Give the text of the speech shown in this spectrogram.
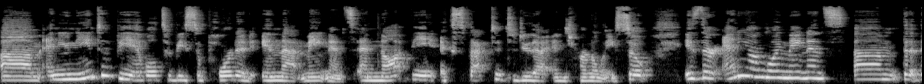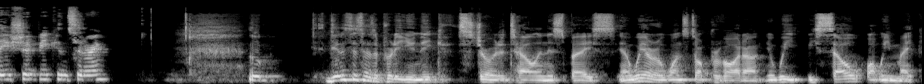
um, and you need to be able to be supported in that maintenance and not be expected to do that internally. So, is there any ongoing maintenance um, that they should be considering? Look, Dynasys has a pretty unique story to tell in this space. You know, we are a one-stop provider. You know, we, we sell what we make,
